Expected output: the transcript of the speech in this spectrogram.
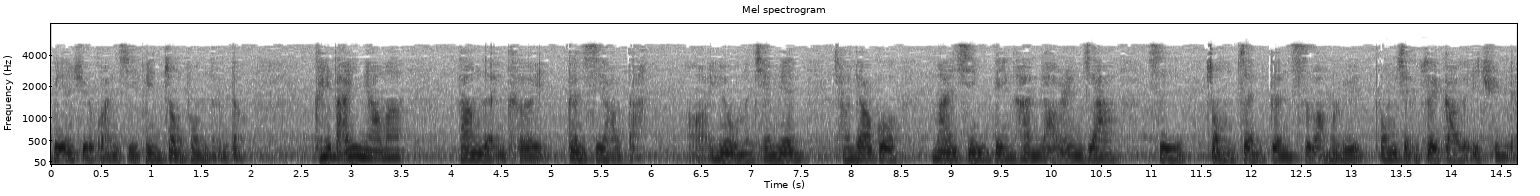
边血管疾病、中风等等，可以打疫苗吗？当然可以，更是要打，啊，因为我们前面强调过，慢性病和老人家是重症跟死亡率风险最高的一群人，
